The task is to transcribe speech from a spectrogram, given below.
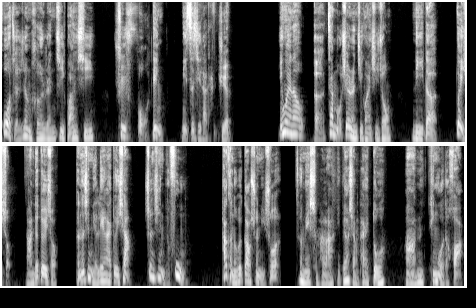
或者任何人际关系去否定你自己的感觉，因为呢，呃，在某些人际关系中，你的对手啊，你的对手可能是你的恋爱对象，甚至你的父母，他可能会告诉你说：“这没什么啦，你不要想太多啊，你听我的话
